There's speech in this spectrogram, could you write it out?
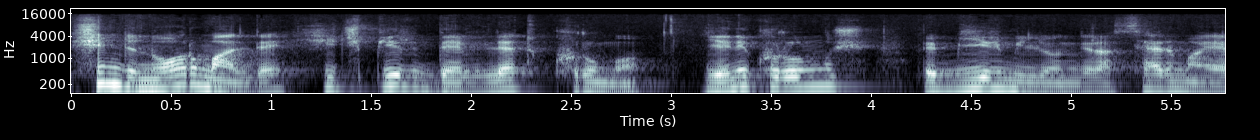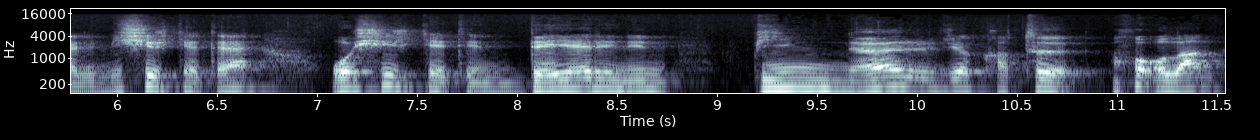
Şimdi normalde hiçbir devlet kurumu yeni kurulmuş ve 1 milyon lira sermayeli bir şirkete o şirketin değerinin binlerce katı olan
